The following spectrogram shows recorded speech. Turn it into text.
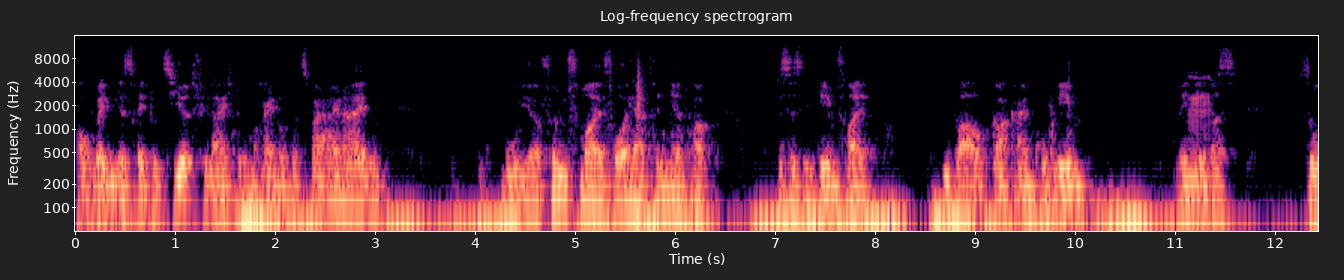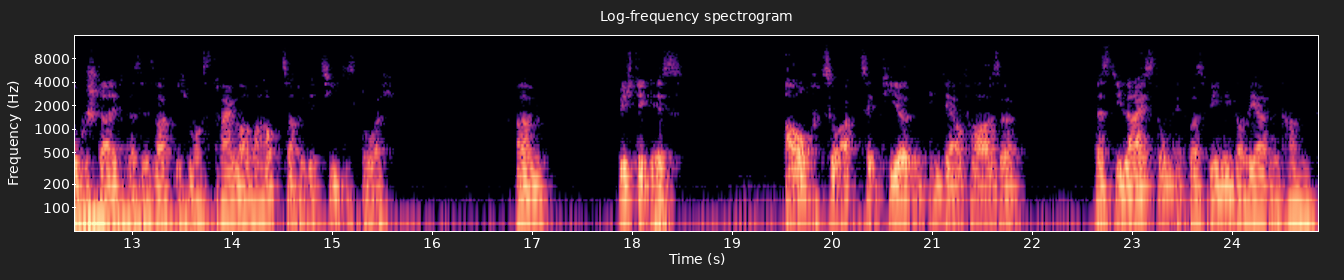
Auch wenn ihr es reduziert, vielleicht um ein oder zwei Einheiten, wo ihr fünfmal vorher trainiert habt, ist es in dem Fall überhaupt gar kein Problem, wenn ihr das so gestaltet, dass ihr sagt, ich mache es dreimal, aber Hauptsache ihr zieht es durch. Ähm, wichtig ist auch zu akzeptieren in der Phase, dass die Leistung etwas weniger werden kann.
